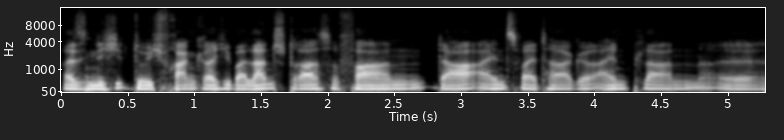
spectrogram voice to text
weiß ich nicht, durch Frankreich über Landstraße fahren, da ein, zwei Tage einplanen, äh,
